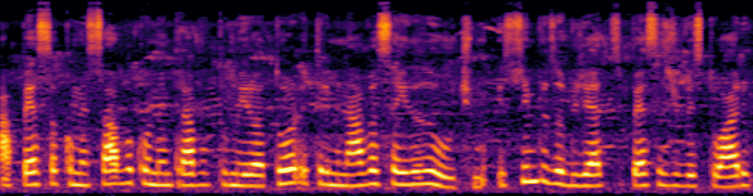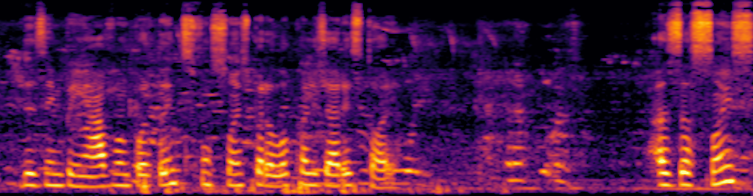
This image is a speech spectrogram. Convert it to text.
a peça começava quando entrava o primeiro ator e terminava a saída do último, e simples objetos e peças de vestuário desempenhavam importantes funções para localizar a história. As ações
